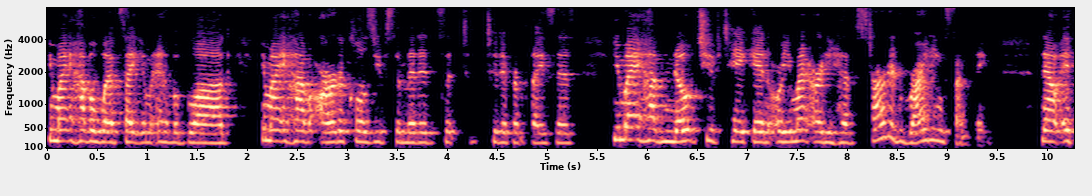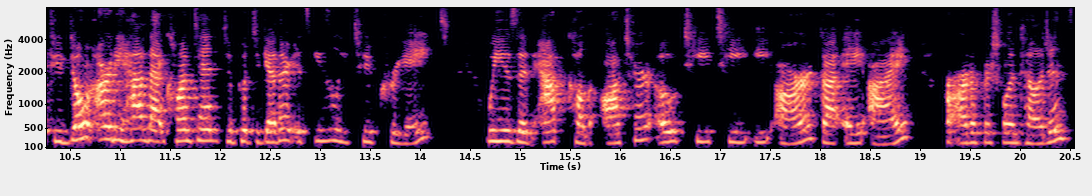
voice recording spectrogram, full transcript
You might have a website, you might have a blog, you might have articles you've submitted to, to, to different places, you might have notes you've taken, or you might already have started writing something. Now, if you don't already have that content to put together, it's easily to create. We use an app called Otter, O T T E R dot AI for artificial intelligence.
